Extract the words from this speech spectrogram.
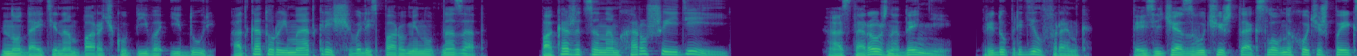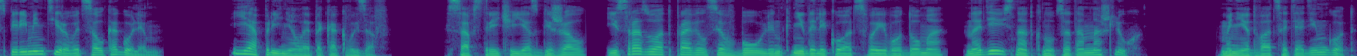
Но дайте нам парочку пива и дурь, от которой мы открещивались пару минут назад. Покажется нам хорошей идеей. «Осторожно, Денни», — предупредил Фрэнк. «Ты сейчас звучишь так, словно хочешь поэкспериментировать с алкоголем». Я принял это как вызов. Со встречи я сбежал и сразу отправился в боулинг недалеко от своего дома, надеясь наткнуться там на шлюх. Мне 21 год,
